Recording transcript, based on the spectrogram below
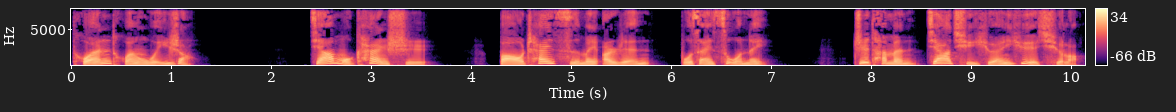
团团围绕。贾母看时，宝钗姊妹二人不在座内，知他们家去圆月去了，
